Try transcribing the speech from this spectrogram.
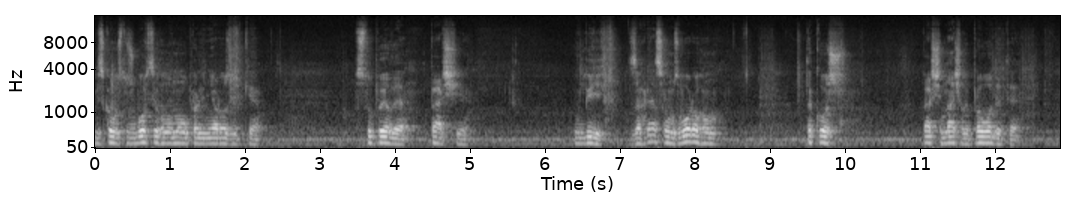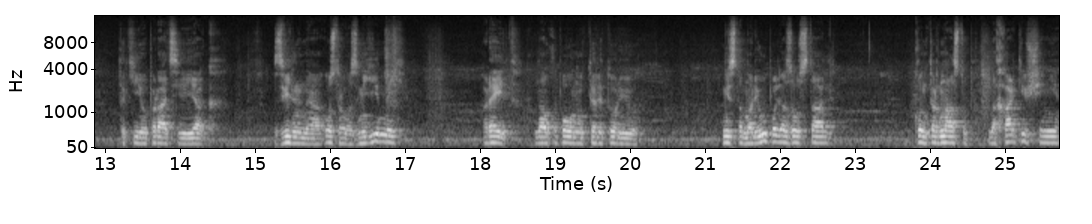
військовослужбовці головного управління розвідки вступили перші в бій з агресором, з ворогом. Також перші почали проводити такі операції, як звільнення острова Зміїний, рейд на окуповану територію міста Маріуполя Зовсталь, контрнаступ на Харківщині.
